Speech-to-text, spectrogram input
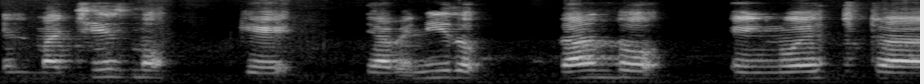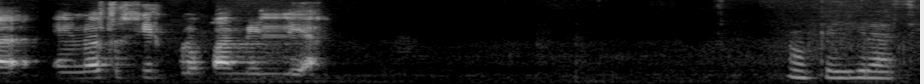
el machismo que se ha venido dando en, nuestra, en nuestro círculo familiar. Ok, gracias.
